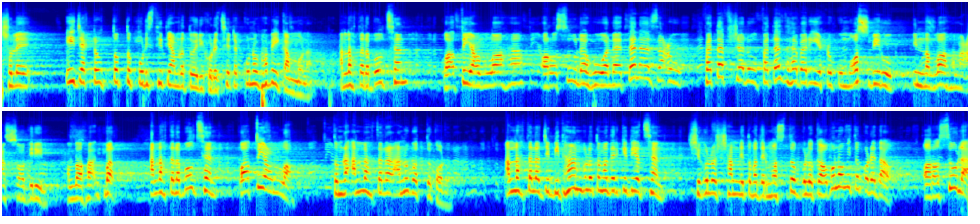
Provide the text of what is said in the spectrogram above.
আসলে এই যে একটা উত্তপ্ত পরিস্থিতি আমরা তৈরি করেছি, এটা কোনোভাবেই কাম্য না। আল্লাহ তারা বলছেন আল্লাহ ফাতাফশালু ফাতাযহাবা রিহুকুম ওয়াসবিরু ইন্নাল্লাহা মাআস সাবিরিন। আল্লাহু আকবার। আল্লাহ তাআলা বলছেন আল্লাহ তোমরা আল্লাহ তাআলার আনুগত্য করো। আল্লাহ তাআলা যে বিধানগুলো তোমাদেরকে দিয়েছেন, সেগুলোর সামনে তোমাদের মস্তকগুলোকে অবনমিত করে দাও। ও রসুলা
